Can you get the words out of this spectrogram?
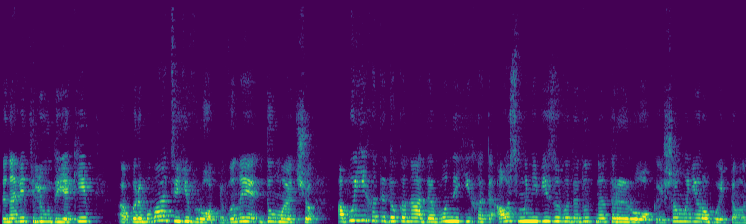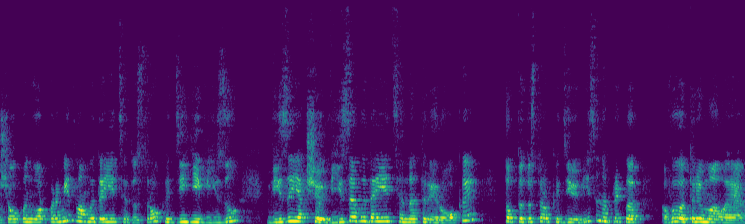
Та навіть люди, які е, перебувають у Європі, вони думають, що або їхати до Канади, або не їхати. А ось мені візу видадуть на 3 роки. І що мені робити? Тому що Open Work Permit вам видається до строки дії візу. Візи, якщо віза видається на 3 роки, тобто до строки дії візи, наприклад, ви отримали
